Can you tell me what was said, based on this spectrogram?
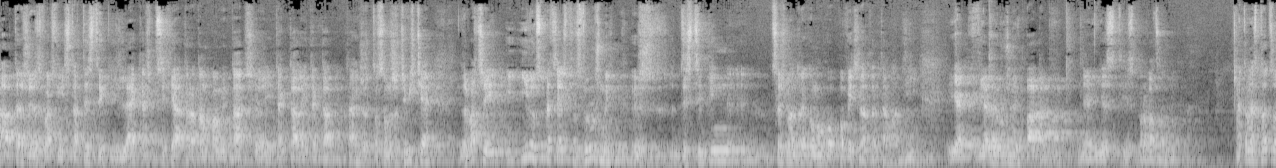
Ale też jest właśnie i statystyk, i lekarz, psychiatra, tam pamiętacie i tak dalej, i tak dalej. Tak? Że to są rzeczywiście, zobaczcie, ilu specjalistów z różnych dyscyplin coś mądrego mogło powiedzieć na ten temat i jak wiele różnych badań jest, jest prowadzonych. Natomiast to, co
